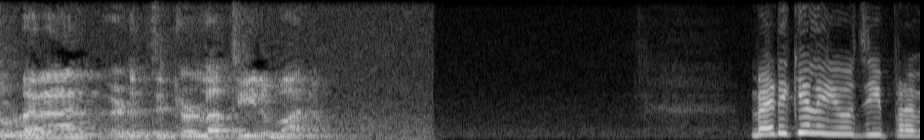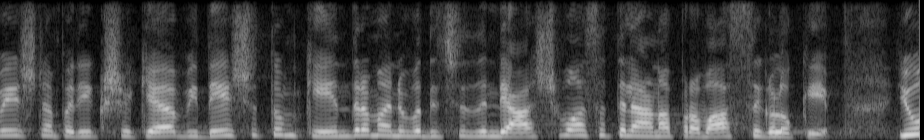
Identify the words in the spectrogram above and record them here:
തുടരാൻ എടുത്തിട്ടുള്ള തീരുമാനം. മെഡിക്കൽ യു ജി പ്രവേശന പരീക്ഷയ്ക്ക് വിദേശത്തും കേന്ദ്രം അനുവദിച്ചതിന്റെ ആശ്വാസത്തിലാണ് പ്രവാസികളൊക്കെ. യു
